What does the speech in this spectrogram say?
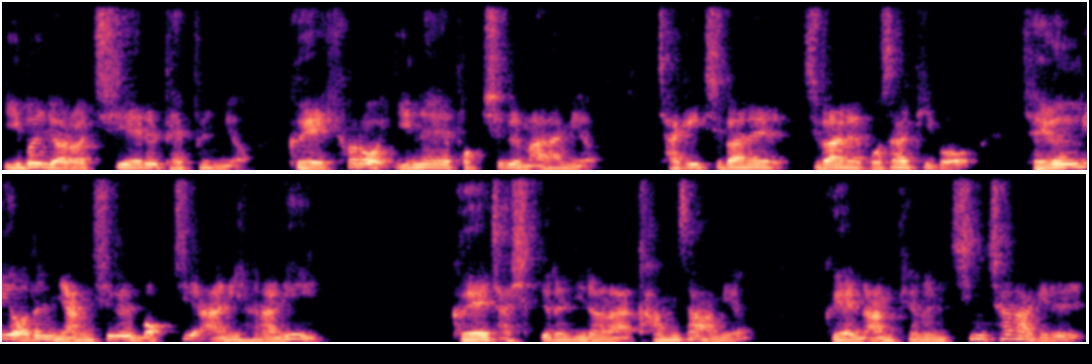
입을 열어 지혜를 베풀며 그의 혀로 인해의 법칙을 말하며 자기 집안을 집안을 보살피고 게을리 얻은 양식을 먹지 아니하나니 그의 자식들은 일어나 감사하며 그의 남편은 칭찬하기를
